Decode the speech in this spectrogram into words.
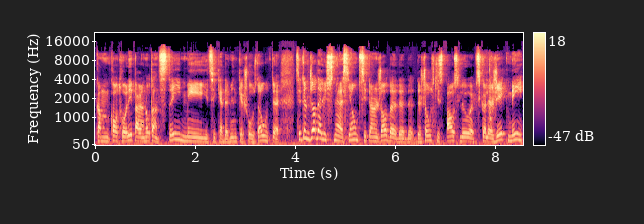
comme contrôlée par une autre entité, mais qu'elle devine quelque chose d'autre. C'est un genre d'hallucination, puis c'est un genre de, de, de, choses qui se passent là, psychologique, mais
